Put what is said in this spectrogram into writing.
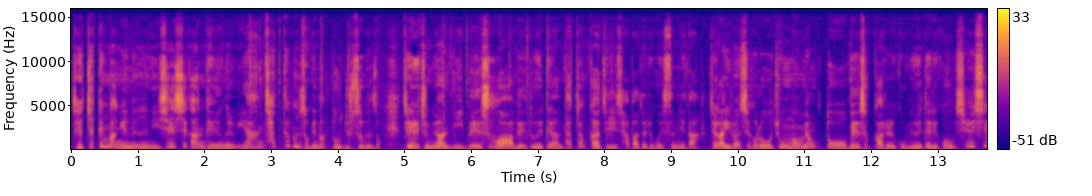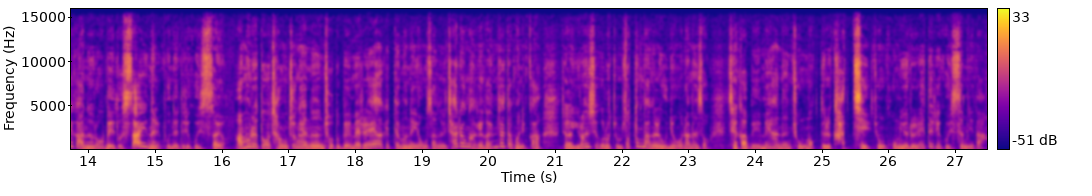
제 채팅방에는 이 실시간 대응을 위한 차트 분석이나 또 뉴스 분석, 제일 중요한 이 매수와 매도에 대한 타점까지 잡아 드리고 있습니다. 제가 이런 식으로 종목명 또 매수가를 공유해드리고 실시간으로 매도 사인을 보내드리고 있어요. 아무래도 장중에는 저도 매매를 해야 하기 때문에 영상을 촬영하기가 힘들다 보니까 제가 이런 식으로 좀 소통방을 운영을 하면서 제가 매매하는 종목들 같이 좀 공유를 해드리고 있습니다.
